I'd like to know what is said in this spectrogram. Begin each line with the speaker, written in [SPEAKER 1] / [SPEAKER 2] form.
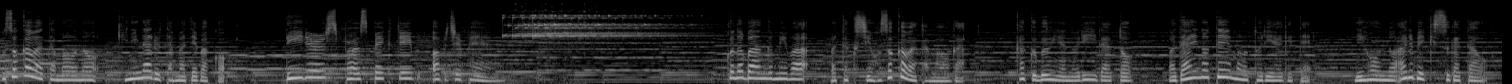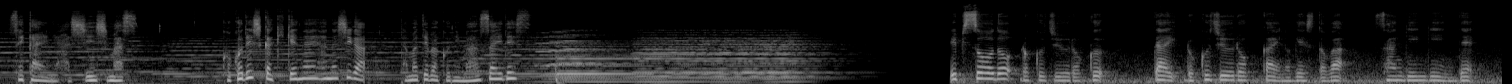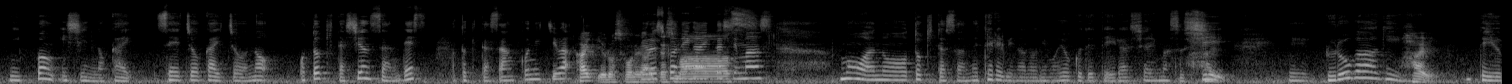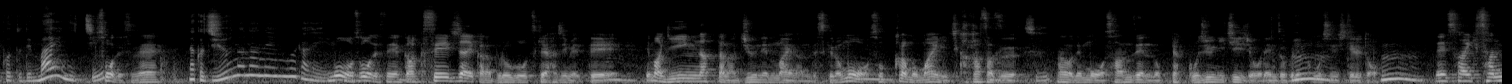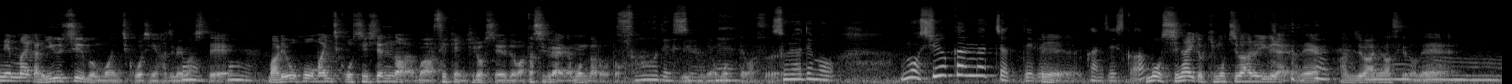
[SPEAKER 1] 細川珠緒の気になる玉手箱。Leaders Perspective of Japan この番組は私細川珠緒が各分野のリーダーと話題のテーマを取り上げて日本のあるべき姿を世界に発信します。ここでしか聞けない話が玉手箱に満載です。エピソード66第66回のゲストは参議院議員で日本維新の会政調会長の音喜多俊さんです。音喜多さんこんにちは。
[SPEAKER 2] はいよろしくお願いいたします。
[SPEAKER 1] よろしくお願いいたします。もうあの音喜多さんねテレビなどにもよく出ていらっしゃいますし、はい、えー、ブロガー議員っていうことで毎日？
[SPEAKER 2] そうですね。
[SPEAKER 1] なんか17年ぐらい？
[SPEAKER 2] もうそうですね。学生時代からブログをつけ始めて、うん、でまあ、議員になったのは10年前なんですけども、うん、そこからもう毎日欠かさずなのでもう3650日以上連続で更新していると、うん、で 3, 3年前から YouTube も毎日更新始めまして、まあ、両方毎日更新してるのは、まあ、世間に広しているで私ぐらいなもんだろうとそうですよ、ね、いうふうに思ってます。
[SPEAKER 1] それはでももう習慣になっちゃってる感じですか、
[SPEAKER 2] ええ、もうしないと気持ち悪いぐらいなね 感じはありますけどね。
